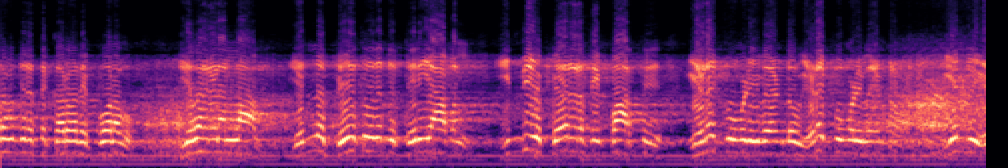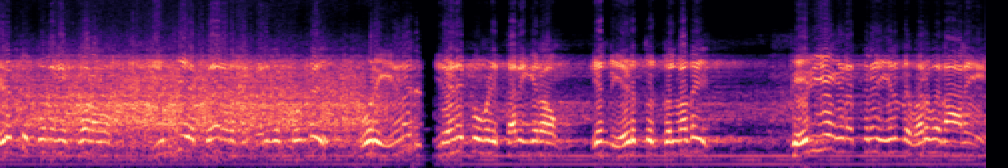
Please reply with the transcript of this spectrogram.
சமுத்திரத்துக்கு வருவதைப் போலவும் இவர்களெல்லாம் என்ன பேசுவதென்று தெரியாமல் இந்திய பேரரசை பார்த்து இணைப்பு மொழி வேண்டும் இணைப்பு மொழி வேண்டும் என்று எடுத்துக் போலவும் இந்திய பேரரசை கருதிக் கொண்டு ஒரு இணை- இணைப்பு மொழி தருகிறோம் என்று எடுத்துச் சொல்வதை பெரிய இடத்திலே இருந்து வருவதாலே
